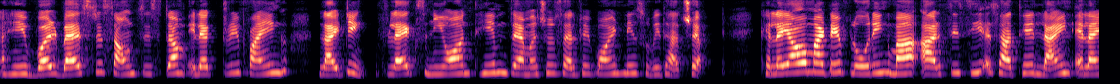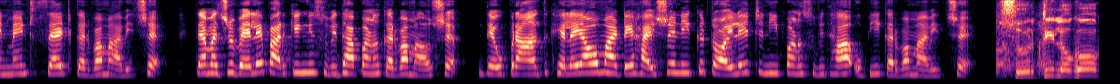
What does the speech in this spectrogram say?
અહીં world best sound system electrifying lighting flex neon theme તેમજ સેલ્ફી પોઈન્ટની સુવિધા છે. ખેલૈયાઓ માટે ફ્લોરિંગમાં આરસીસી સાથે લાઇન એલાઇનમેન્ટ સેટ કરવામાં આવી છે. તેમજ વેલે પાર્કિંગની સુવિધા પણ કરવામાં આવશે. તે ઉપરાંત ખેલૈયાઓ માટે હાઇજેનિક ટોયલેટની પણ સુવિધા ઊભી કરવામાં આવી છે. સુરતી લોકો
